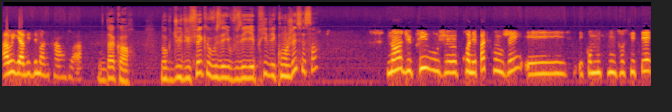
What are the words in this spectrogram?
Ah oui, il y avait des mois de carence, voilà. D'accord. Donc du, du fait que vous ayez, vous ayez pris des congés, c'est ça? Non, du prix où je prenais pas de congés et, et comme une société,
